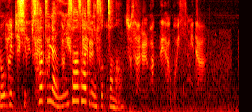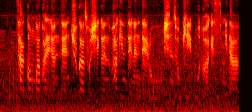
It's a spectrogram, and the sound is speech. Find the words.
여기 현직 집 사진에 의사 사진 있었잖아. 수사를 확대하고 있습니다. 사건과 관련된 추가 소식은 확인되는 대로 신속히 보도하겠습니다.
